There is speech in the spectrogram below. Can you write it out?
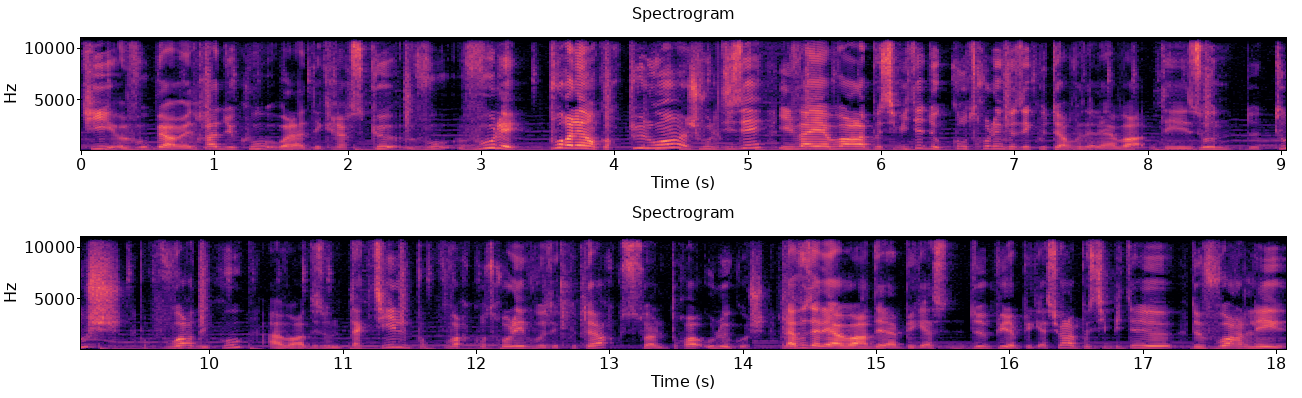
qui vous permettra du coup, voilà, d'écrire ce que vous voulez. Pour aller encore plus loin, je vous le disais, il va y avoir la possibilité de contrôler vos écouteurs. Vous allez avoir des zones de touche pour pouvoir du coup avoir des zones tactiles pour pouvoir contrôler vos écouteurs, que ce soit le droit ou le gauche. Là, vous allez avoir depuis l'application la possibilité de, voir les,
